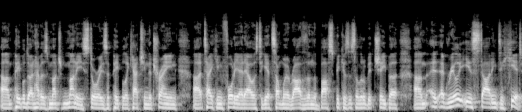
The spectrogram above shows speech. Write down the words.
um, people don't have as much money. Stories of people are catching the train, uh, taking 48 hours to get somewhere rather than the bus because it's a little bit cheaper. Um, it, it, really is starting to hit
